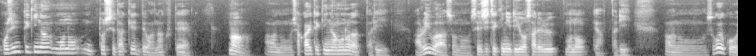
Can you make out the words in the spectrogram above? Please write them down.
個人的なものとしてだけではなくてまああの社会的なものだったりあるいはその政治的に利用されるものであったりあのすごいこう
